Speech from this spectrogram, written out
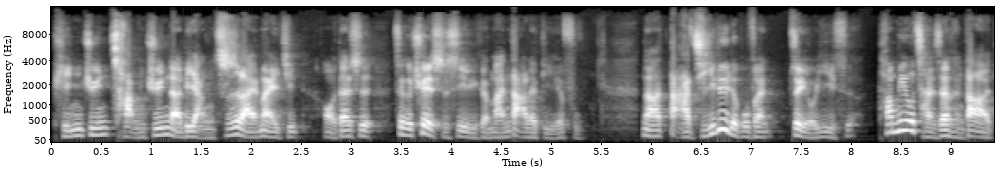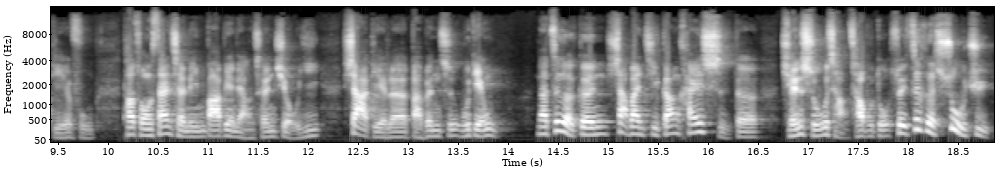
平均场均呢两支来迈进哦，但是这个确实是有一个蛮大的跌幅。那打击率的部分最有意思，它没有产生很大的跌幅，它从三乘零八变两乘九一，下跌了百分之五点五。那这个跟下半季刚开始的前十五场差不多，所以这个数据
